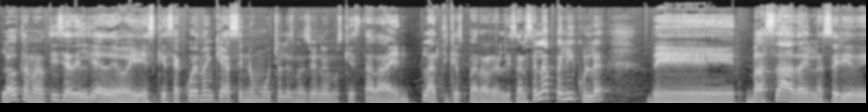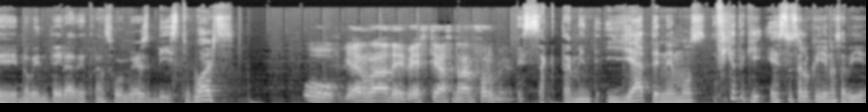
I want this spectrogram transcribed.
la otra noticia del día de hoy es que se acuerdan que hace no mucho les mencionamos que estaba en pláticas para realizarse la película de basada en la serie de noventera de Transformers Beast Wars. Uf, guerra de bestias Transformers. Exactamente. Y ya tenemos, fíjate que esto es algo que yo no sabía,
